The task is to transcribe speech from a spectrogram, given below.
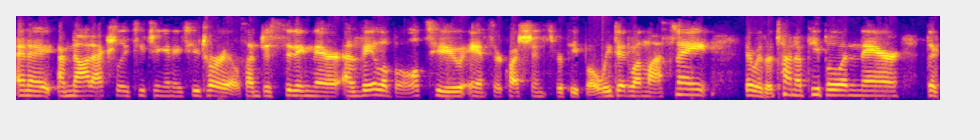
And I, I'm not actually teaching any tutorials. I'm just sitting there available to answer questions for people. We did one last night. There was a ton of people in there. The,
